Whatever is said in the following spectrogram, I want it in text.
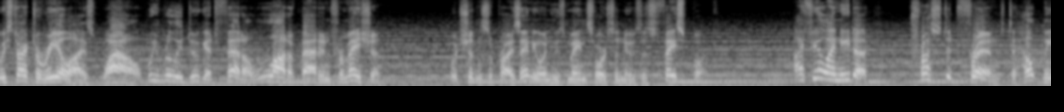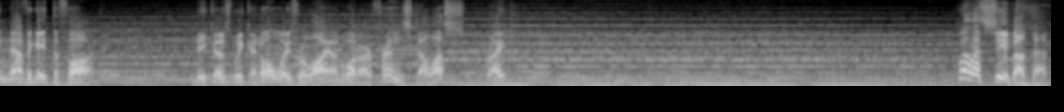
We start to realize, wow, we really do get fed a lot of bad information, which shouldn't surprise anyone whose main source of news is Facebook. I feel I need a trusted friend to help me navigate the fog. Because we can always rely on what our friends tell us, right? Well, let's see about that.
